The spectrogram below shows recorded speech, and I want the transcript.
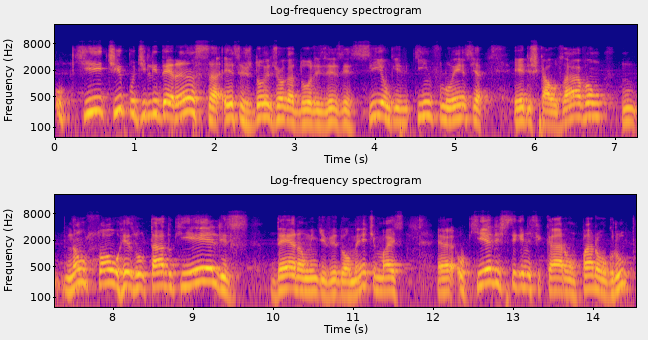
o que tipo de liderança esses dois jogadores exerciam, que, que influência eles causavam, não só o resultado que eles deram individualmente, mas é, o que eles significaram para o grupo,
